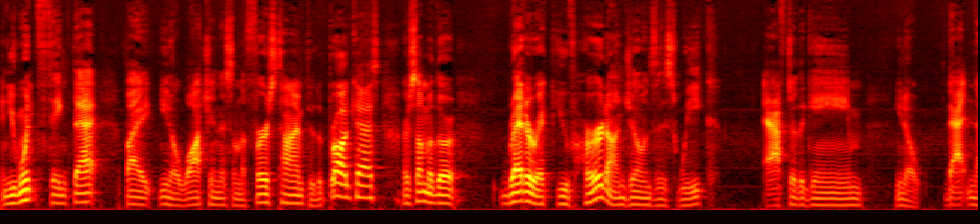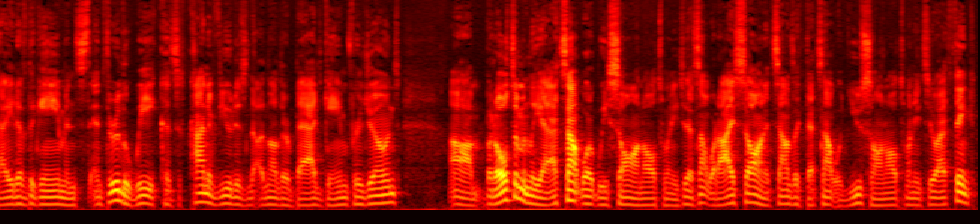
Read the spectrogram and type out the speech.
and you wouldn't think that by you know watching this on the first time through the broadcast or some of the rhetoric you've heard on Jones this week after the game, you know that night of the game and and through the week because it's kind of viewed as another bad game for Jones. Um, but ultimately, yeah, that's not what we saw on all 22. That's not what I saw, and it sounds like that's not what you saw on all 22. I think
